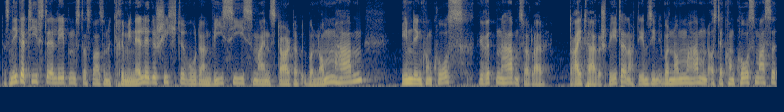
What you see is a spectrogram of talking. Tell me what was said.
Das negativste Erlebnis, das war so eine kriminelle Geschichte, wo dann VCs meinen Startup übernommen haben, in den Konkurs geritten haben, und zwar drei Tage später, nachdem sie ihn übernommen haben, und aus der Konkursmasse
